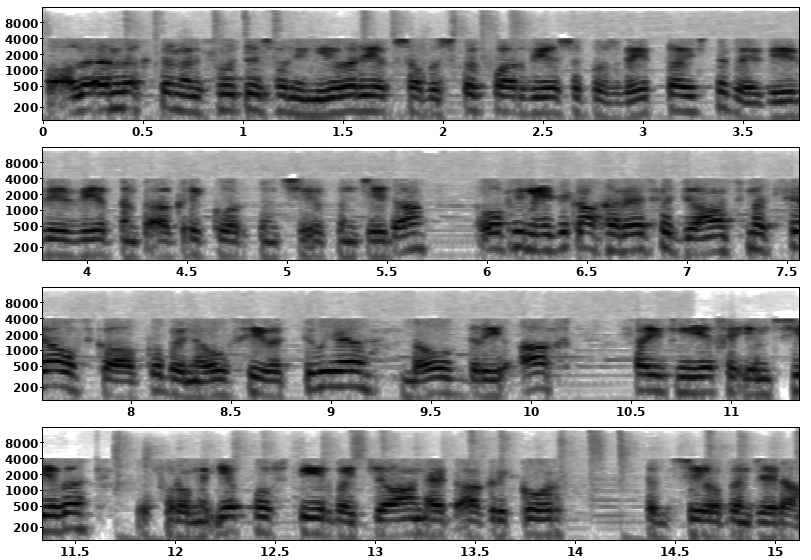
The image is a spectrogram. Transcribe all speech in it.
Vir alle inligting en foto's van die nuwe reeks sal beskikbaar wees op ons webtuiste by www.agricor.co.za of die mense kan gerus vir John Smit self skakel by 072 038 5917 of vir hom 'n e-pos stuur by john@agricor.co.za.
